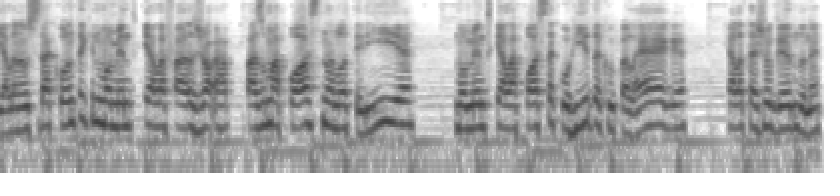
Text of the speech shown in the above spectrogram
e, ela não se dá conta que no momento que ela faz, faz uma aposta na loteria, no momento que ela aposta corrida com o colega, ela tá jogando, né?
